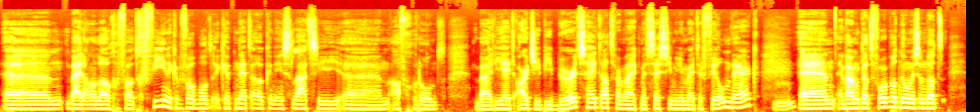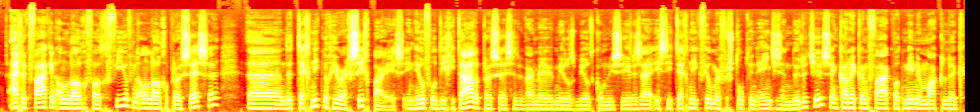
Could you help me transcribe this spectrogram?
ehm, bij de analoge fotografie. En ik heb bijvoorbeeld, ik heb net ook een installatie ehm, afgerond bij, die heet RGB Birds, heet dat, waarbij ik met 16 mm film werk. Mhm. En, en waarom ik dat voorbeeld noem, is omdat eigenlijk vaak in analoge fotografie of in analoge processen uh, de techniek nog heel erg zichtbaar is. In heel veel digitale processen waarmee we middels beeld communiceren, is die techniek veel meer verstopt in eentjes en nulletjes. En kan ik hem vaak wat minder makkelijk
